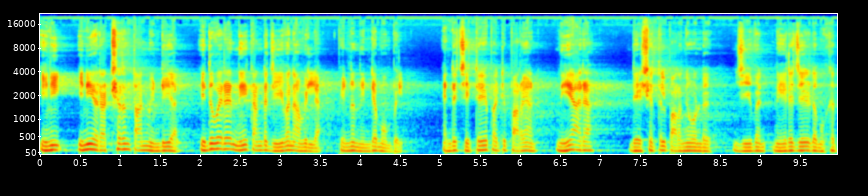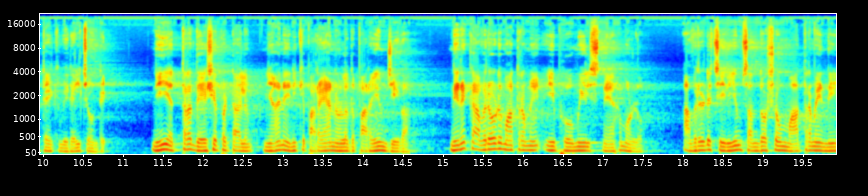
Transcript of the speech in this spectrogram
ഇനി ഇനി ഒരക്ഷരം താൻ മിണ്ടിയാൽ ഇതുവരെ നീ കണ്ട ജീവനാവില്ല പിന്നെ നിന്റെ മുമ്പിൽ. എന്റെ ചിറ്റയെപ്പറ്റി പറയാൻ നീ ആരാ? ദേഷ്യത്തിൽ പറഞ്ഞുകൊണ്ട് ജീവൻ നീരജയുടെ മുഖത്തേക്ക് വിരൽ ചൂണ്ടി. നീ എത്ര ദേഷ്യപ്പെട്ടാലും ഞാൻ എനിക്ക് പറയാനുള്ളത് പറയും ജീവ. നിനക്ക് അവരോട് മാത്രമേ ഈ ഭൂമിയിൽ സ്നേഹമുള്ളൂ. അവരുടെ ചിരിയും സന്തോഷവും മാത്രമേ നീ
